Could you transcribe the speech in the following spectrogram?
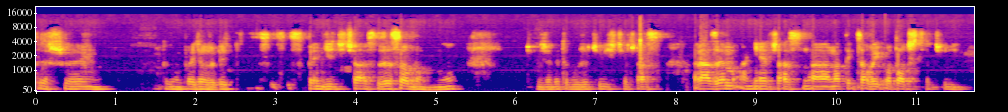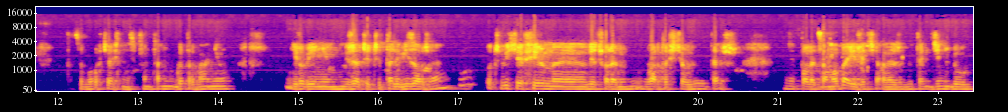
też to bym powiedział, żeby spędzić czas ze sobą, nie? Czyli żeby to był rzeczywiście czas razem, a nie czas na, na tej całej otoczce, czyli to, co było wcześniej, sprzątaniu, gotowaniu i robieniu innych rzeczy, czy telewizorze. Oczywiście filmy wieczorem wartościowy też polecam obejrzeć, ale żeby ten dzień był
